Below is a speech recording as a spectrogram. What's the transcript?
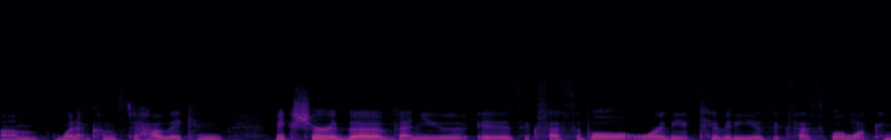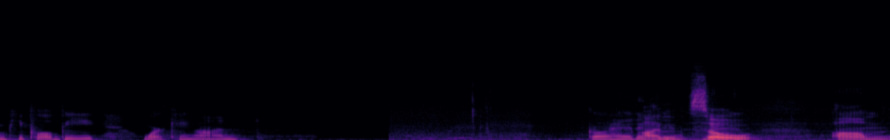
um, when it comes to how they can make sure the venue is accessible or the activity is accessible? What can people be working on? Go ahead if I'm so um,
